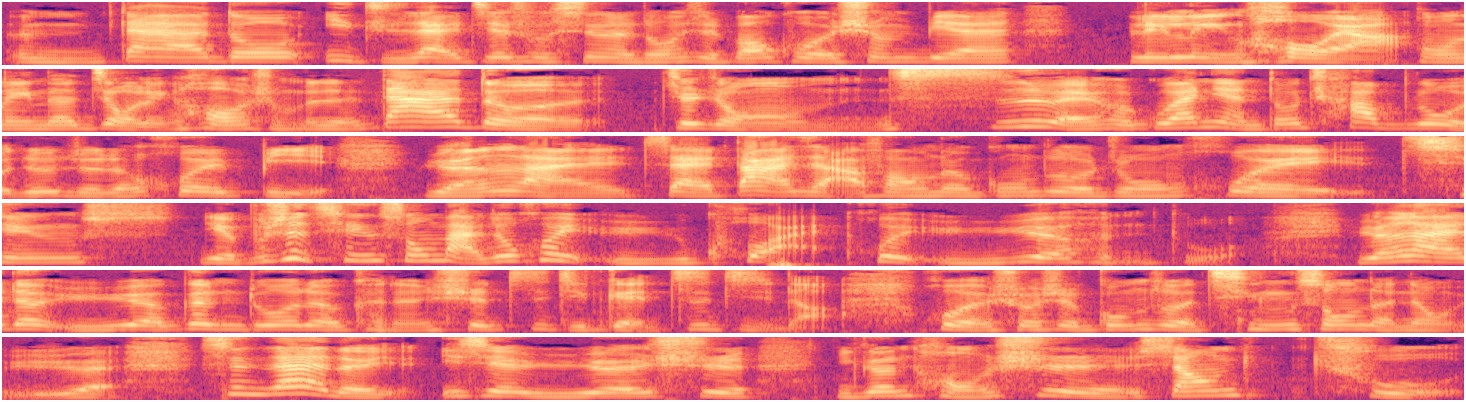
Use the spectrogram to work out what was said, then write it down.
嗯，大家都一直在接触新的东西，包括身边。零零后呀，同龄的九零后什么的，大家的这种思维和观念都差不多，我就觉得会比原来在大甲方的工作中会轻，也不是轻松吧，就会愉快，会愉悦很多。原来的愉悦更多的可能是自己给自己的，或者说是工作轻松的那种愉悦。现在的一些愉悦是你跟同事相处。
